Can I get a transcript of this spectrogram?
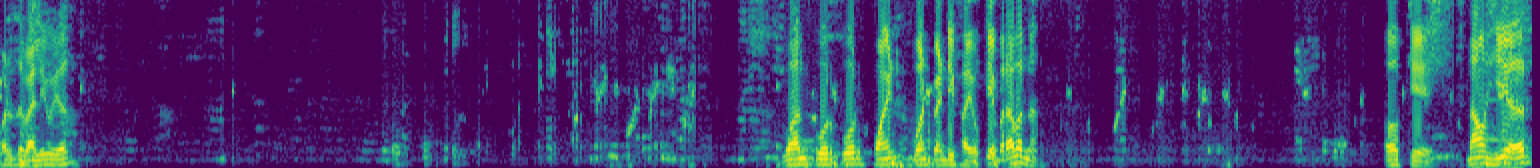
what is the value here 144.125 okay बराबर ना ओके नाउ हियर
